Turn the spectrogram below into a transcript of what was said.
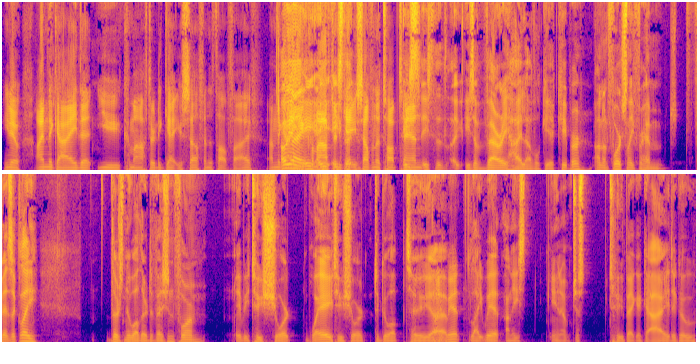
You know, I'm the guy that you come after to get yourself in the top five. I'm the guy Oh, yeah, you come he- after to he's get yourself in the top ten. he's he's the he's a very high level gatekeeper, and unfortunately for him, physically, there's no other division for him. It'd be too short, way too short to go up to uh, Lightweight. lightweight, and he's you know just too big a guy to go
